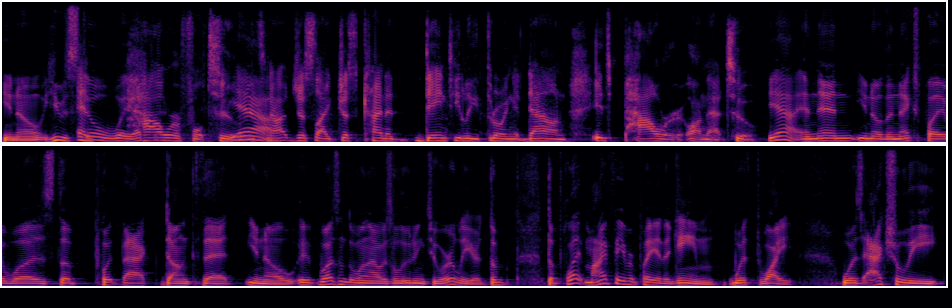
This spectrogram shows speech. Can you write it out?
you know, he was still and way powerful too. Yeah, it's not just like just kind of daintily throwing it down. It's power on that too. Yeah, and then you know the next play was the putback dunk that you know it wasn't the one I was alluding to earlier. The the play, my favorite play of the game with Dwight was actually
